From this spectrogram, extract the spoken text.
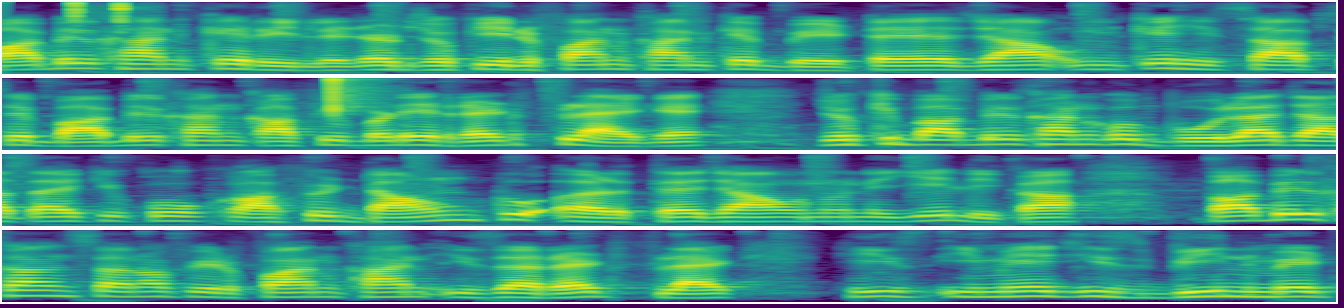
बाबिल खान के रिलेटेड जो कि इरफान खान के बेटे हैं, जहाँ उनके हिसाब से बाबिल खान काफ़ी बड़े रेड फ्लैग है, जो कि बाबिल खान को बोला जाता है कि वो काफ़ी डाउन टू अर्थ है, जहाँ उन्होंने ये लिखा Babil Khan son of Irrfan Khan is a red flag his image is been made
